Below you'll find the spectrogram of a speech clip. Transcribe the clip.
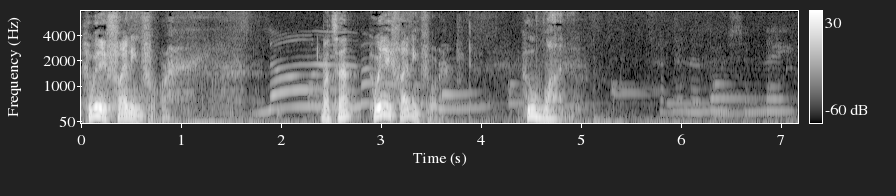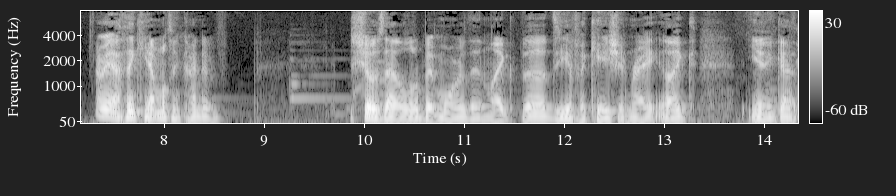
who are they fighting for? what's that? Who are they fighting for? Who won? I mean, I think Hamilton kind of shows that a little bit more than like the deification, right? Like, you know, you got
